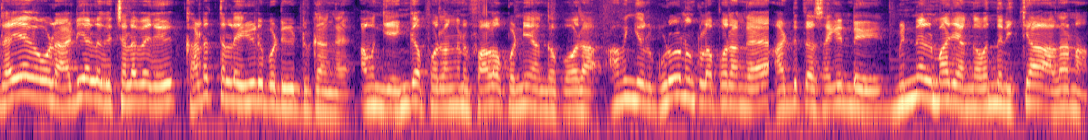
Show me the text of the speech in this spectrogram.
பிரயாகோட அடியாளுக்கு சில பேர் கடத்தல ஈடுபட்டுக்கிட்டு இருக்காங்க. அவங்க எங்க போறாங்கன்னு ஃபாலோ பண்ணி அங்க போறா. அவங்க ஒரு குடோனுக்குள்ள போறாங்க. அடுத்த செகண்ட் மின்னல் மாதிரி அங்க வந்து நிக்கா அலனா.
